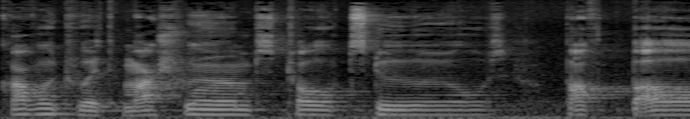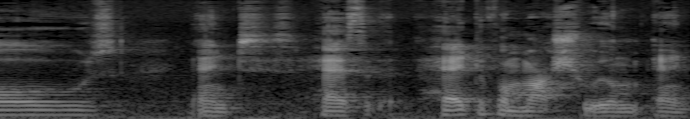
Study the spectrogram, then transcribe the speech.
covered with mushrooms, toadstools, puffballs, and has head of a mushroom and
